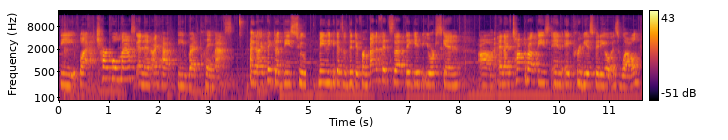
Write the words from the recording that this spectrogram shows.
the black charcoal mask and then I have the red clay mask. And I picked up these two mainly because of the different benefits that they give your skin. Um, and I've talked about these in a previous video as well.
